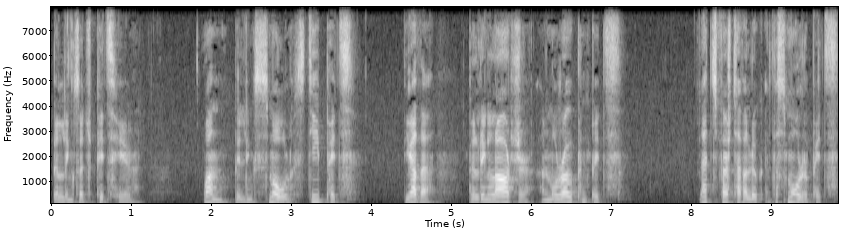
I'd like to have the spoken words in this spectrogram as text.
building such pits here. One building small, steep pits, the other building larger and more open pits. Let's first have a look at the smaller pits.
